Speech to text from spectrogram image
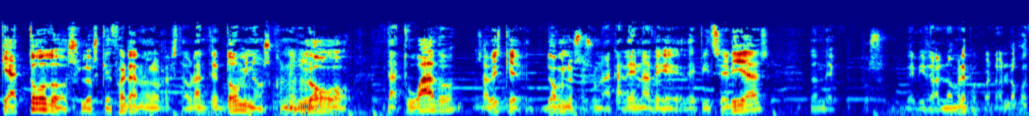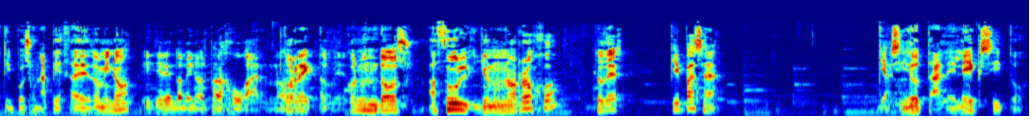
que a todos los que fueran a los restaurantes Dominos con el logo tatuado, sabéis que Dominos es una cadena de, de pizzerías, donde, pues, debido al nombre, pues bueno, el logotipo es una pieza de dominó Y tienen dominos para jugar, ¿no? Correcto, También. con un 2 azul y un 1 rojo. Entonces, ¿qué pasa? Que ha sido tal el éxito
